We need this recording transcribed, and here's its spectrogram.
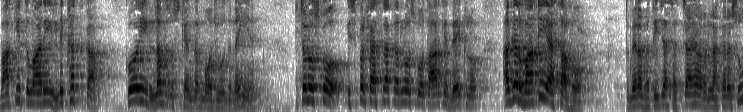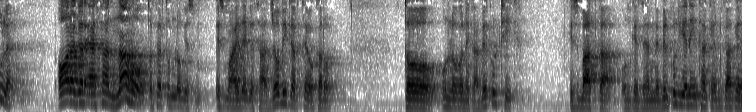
باقی تمہاری لکھت کا کوئی لفظ اس کے اندر موجود نہیں ہے۔ تو چلو اس کو، اس پر فیصلہ کر لو، اس کو اتار کے دیکھ لو۔ اگر واقعی ایسا ہو، تو میرا بھتیجا سچا ہے اور اللہ کا رسول ہے۔ اور اگر ایسا نہ ہو تو پھر تم لوگ اس اس معاہدے کے ساتھ جو بھی کرتے ہو کرو۔ تو ان لوگوں نے کہا بالکل ٹھیک ہے۔ اس بات کا ان کے ذہن میں بالکل یہ نہیں تھا کہ ان کا کہ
